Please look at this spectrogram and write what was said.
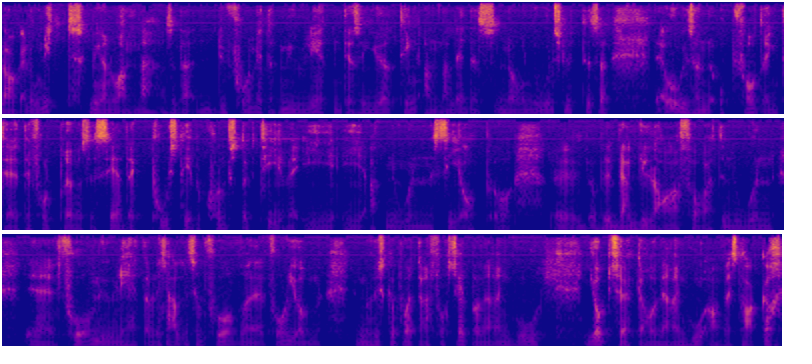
lage noe nytt? Skal vi gjøre noe annet? Altså, da, du får nettopp muligheten til å gjøre ting annerledes når noen slutter. Så det er òg en sånn oppfordring til, til folk prøver å se det positive, konstruktive i, i at noen sier opp, og eh, og være glad for at noen uh, får muligheter. Det er ikke alle som får, uh, får jobb. Du må huske på at det er forskjell på å være en god jobbsøker og være en god arbeidstaker.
